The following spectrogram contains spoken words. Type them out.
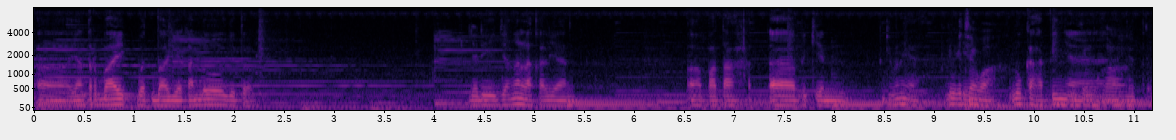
eh, yang terbaik buat membahagiakan lu gitu jadi janganlah kalian eh, patah eh, bikin gimana ya Bikin kecewa. luka hatinya Bikin luka. gitu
